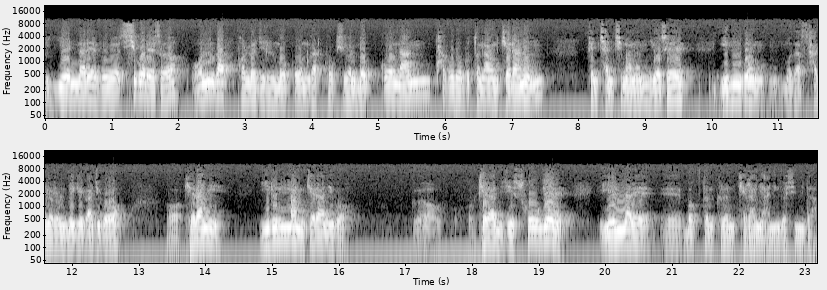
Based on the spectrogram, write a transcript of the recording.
옛날에 그 시골에서 온갖 벌러지를 먹고 온갖 곡식을 먹고 난 닭으로부터 나온 계란은 괜찮지만은 요새 인공 뭐다 사료를 먹여 가지고 어, 계란이 이름만 계란이고 그 계란이지 속에 옛날에 먹던 그런 계란이 아닌 것입니다.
